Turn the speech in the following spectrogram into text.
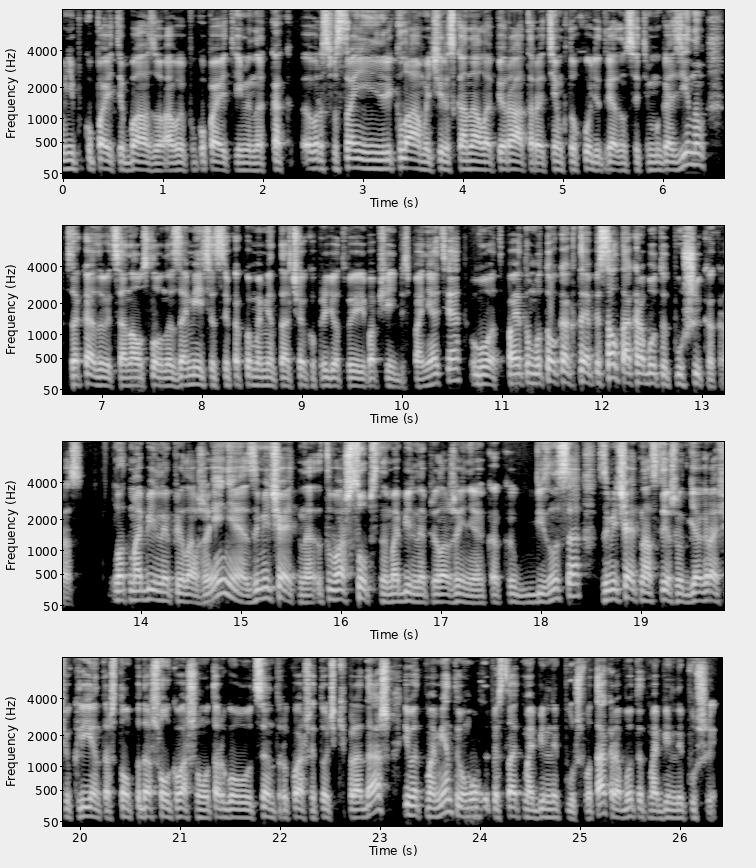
не покупаете базу, а вы покупаете именно как распространение рекламы через канал оператора тем, кто ходит рядом с этим магазином. Заказывается она условно за месяц, и в какой момент человеку придет, вы вообще без понятия. Вот, поэтому то, как ты описал, так работают пуши как раз. Вот мобильное приложение, замечательно, это ваше собственное мобильное приложение как бизнеса, замечательно отслеживает географию клиента, что он подошел к вашему торговому центру, к вашей точке продаж, и в этот момент ему можно прислать мобильный пуш. Вот так работают мобильные пуши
